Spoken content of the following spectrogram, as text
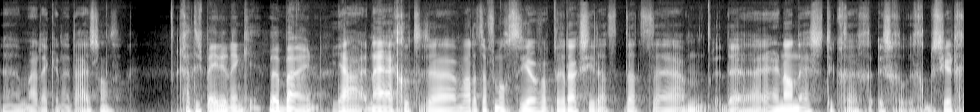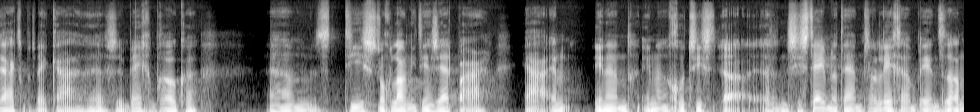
Eh, maar lekker naar Duitsland. Gaat hij spelen, denk je, bij Bayern? Ja, nou ja, goed. we hadden het er vanochtend hier over op de redactie. Dat, dat ehm, de Hernandez natuurlijk is ge- geblesseerd geraakt op het WK. Hè, is zijn been gebroken. Ehm, dus die is nog lang niet inzetbaar. Ja, en in een, in een goed een systeem dat hem zou liggen, blind, dan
